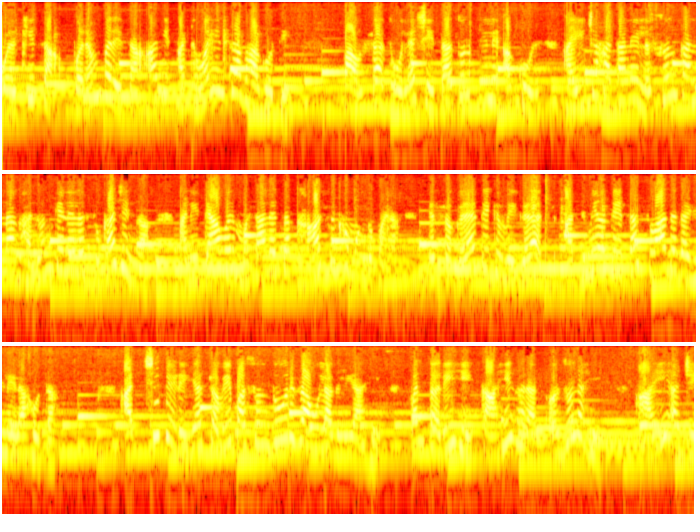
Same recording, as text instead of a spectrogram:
ओळखीचा परंपरेचा आणि आठवणींचा भाग होती. पावसात ओल्या शेतातून आलेले आकूड आईच्या हाताने लसूण कांदा घालून केलेला सुका झिंगा आणि त्यावर मसाल्याचा खास खमंगपणा या सगळ्यात एक वेगळाच आत्मीयतेचा स्वाद दडलेला होता. आजची पिढी या चवीपासून दूर जाऊ लागली आहे पण तरीही काही घरात अजूनही आई आजी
